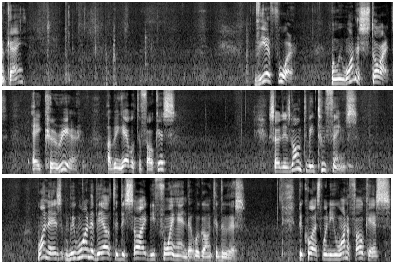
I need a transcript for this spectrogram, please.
Okay. Therefore, when we want to start a career of being able to focus, so there's going to be two things. One is we want to be able to decide beforehand that we're going to do this. Because when you want to focus,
